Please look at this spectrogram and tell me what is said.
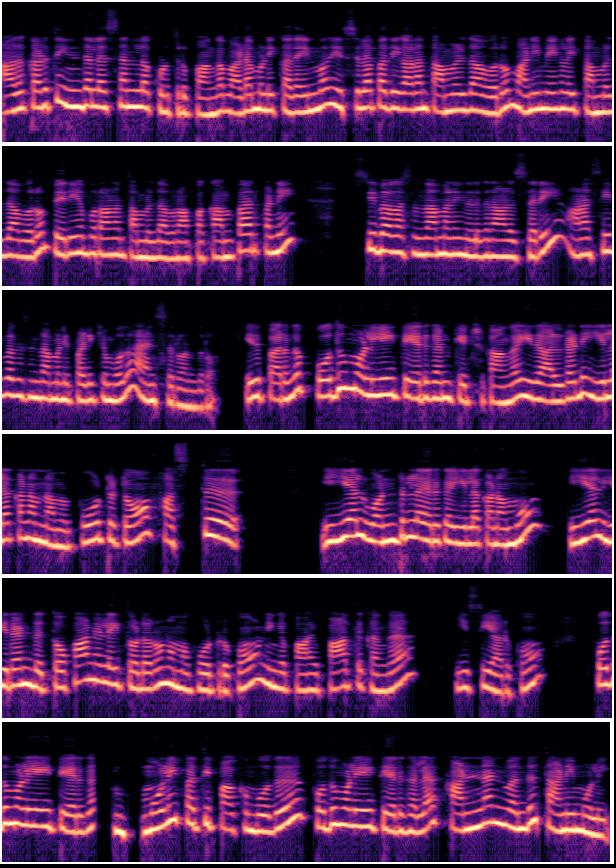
அதுக்கடுத்து இந்த லெசன்ல கொடுத்துருப்பாங்க. வடமொழி கதையின் போது சிலப்பதிகாரம் தமிழ் தான் வரும். மணிமேகலை தமிழ் தான் வரும். பெரிய புராணம் தமிழ் தான் வரும். அப்ப கம்பேர் பண்ணி சீவக சிந்தாமணி எழுதினாலும் சரி ஆனா சீவக சிந்தாமணி படிக்கும் போது ஆன்சர் வந்துடும் இது பாருங்க பொது மொழியை தேர்கன்னு கேட்டிருக்காங்க. இது ஆல்ரெடி இலக்கணம் நம்ம போட்டுட்டோம். ஃபர்ஸ்ட் இயல் ஒன்றுல இருக்க இலக்கணமும் இயல் இரண்டு தொகாநிலை தொடரும் நம்ம போட்டிருக்கோம். நீங்க பா- பாத்துக்கங்க ஈஸியா இருக்கும். பொதுமொழியை தேர்க மொழி பத்தி பார்க்கும்போது பொதுமொழியை தேர்கல கண்ணன் வந்து தனிமொழி.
